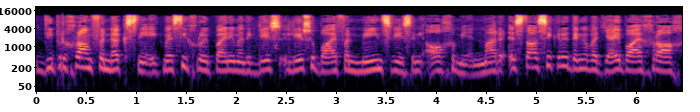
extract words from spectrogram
die program vir niks nie. Ek mis nie groeipyn nie want ek lees leer so baie van menswees in die algemeen, maar is daar sekere dinge wat jy baie graag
